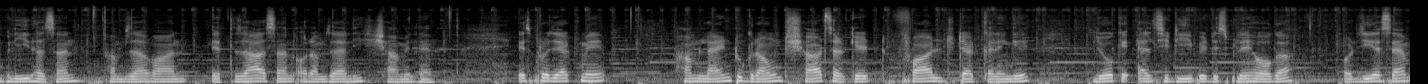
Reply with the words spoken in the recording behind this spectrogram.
वलीद हसन, हमज़ा वान इतज़ा हसन और हमज़ा अली शामिल हैं। इस प्रोजेक्ट में हम line to ground short circuit fault detect करेंगे, जो कि एलसीडी पे डिस्प्ले होगा। और जीएसएम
